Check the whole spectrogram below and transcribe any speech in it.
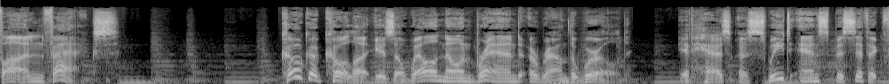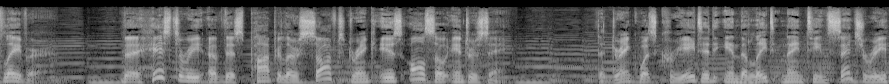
Fun facts Coca Cola is a well known brand around the world. It has a sweet and specific flavor. The history of this popular soft drink is also interesting. The drink was created in the late 19th century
